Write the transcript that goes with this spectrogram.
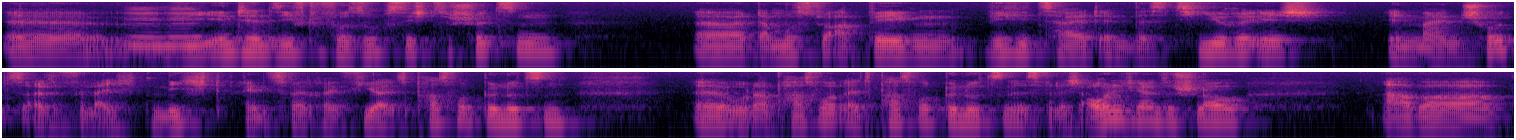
äh, mhm. wie intensiv du versuchst, dich zu schützen, äh, da musst du abwägen, wie viel Zeit investiere ich in meinen Schutz. Also vielleicht nicht 1, 2, 3, 4 als Passwort benutzen äh, oder Passwort als Passwort benutzen, ist vielleicht auch nicht ganz so schlau. Aber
